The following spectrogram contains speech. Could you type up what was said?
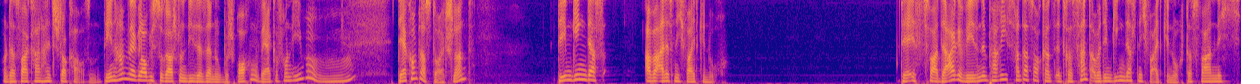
Und das war Karl-Heinz Stockhausen. Den haben wir, glaube ich, sogar schon in dieser Sendung besprochen, Werke von ihm. Mhm. Der kommt aus Deutschland. Dem ging das aber alles nicht weit genug. Der ist zwar da gewesen in Paris, fand das auch ganz interessant, aber dem ging das nicht weit genug. Das war nicht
